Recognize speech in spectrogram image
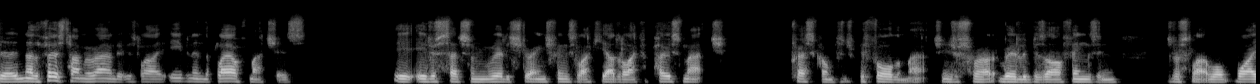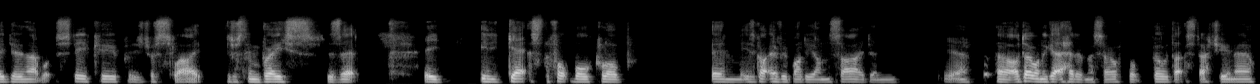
uh, no, the first time around, it was like even in the playoff matches, he, he just said some really strange things. Like he had like a post match press conference before the match, and just really bizarre things. And just like, well, why are you doing that? But Steve Cooper is just like he just embraces it. He he gets the football club, and he's got everybody on side, and yeah, uh, I don't want to get ahead of myself, but build that statue now.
